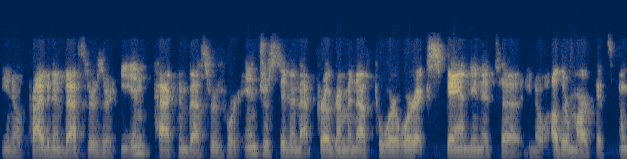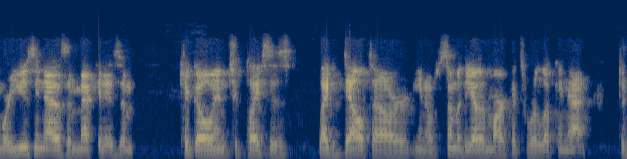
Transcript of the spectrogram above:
you know private investors or impact investors, we're interested in that program enough to where we're expanding it to you know other markets, and we're using that as a mechanism to go into places like Delta or you know some of the other markets we're looking at to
